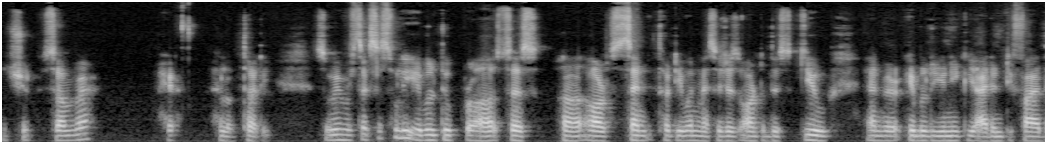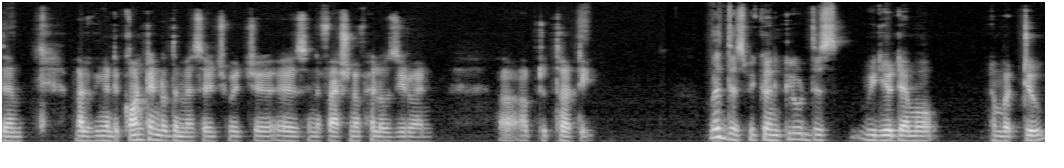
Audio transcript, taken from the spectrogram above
it should be somewhere here hello 30 so we were successfully able to process uh, or send 31 messages onto this queue and we're able to uniquely identify them by looking at the content of the message which uh, is in the fashion of hello 0 and uh, up to 30. With this we conclude this video demo number 2.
